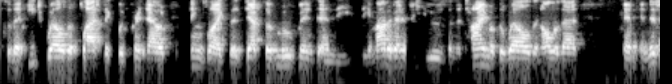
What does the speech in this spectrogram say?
so that each weld of plastic would print out things like the depth of movement and the, the amount of energy used and the time of the weld and all of that. And, and this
